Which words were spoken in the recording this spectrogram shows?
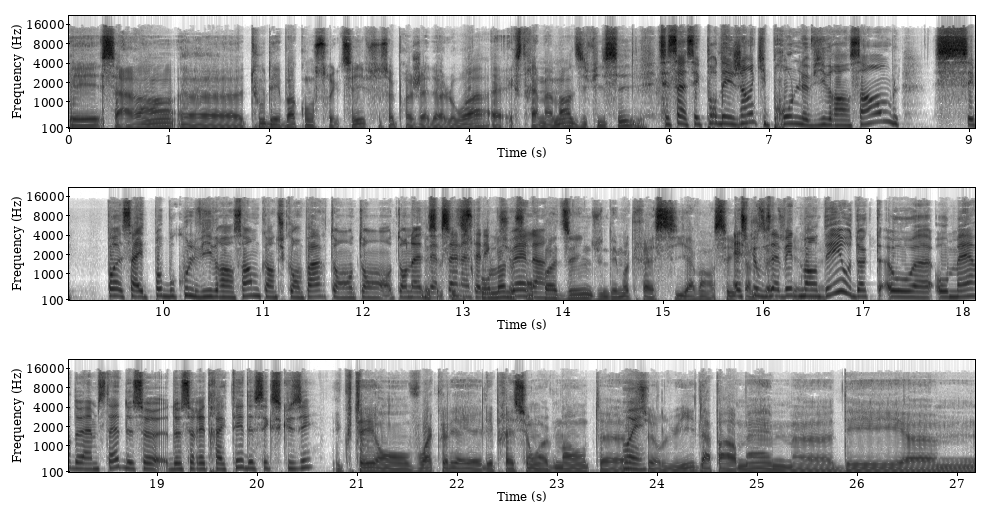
Et ça rend euh, tout débat constructif sur ce projet de loi euh, extrêmement difficile. C'est ça, c'est que pour des gens qui prônent le vivre ensemble, c'est pas, ça aide pas beaucoup le vivre ensemble quand tu compares ton, ton, ton Mais c- Ces adversaire discours-là ne intellectuel. sont pas dignes d'une démocratie avancée. Est-ce que vous avez demandé au, docteur, au, euh, au maire de Hampstead de se, de se rétracter, de s'excuser? Écoutez, on voit que les, les pressions augmentent euh, Oui. sur lui, de la part même euh, des, euh,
